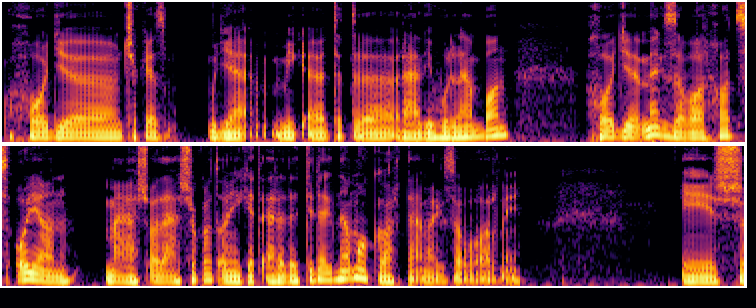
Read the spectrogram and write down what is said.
hogy csak ez ugye tehát rádió hullámban, hogy megzavarhatsz olyan más adásokat, amiket eredetileg nem akartál megzavarni. És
